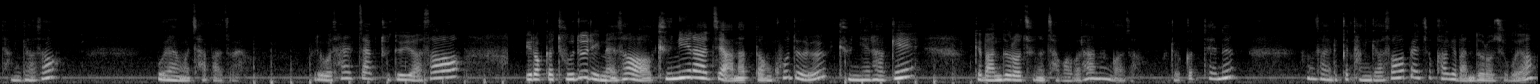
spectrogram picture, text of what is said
당겨서 모양을 잡아줘요. 그리고 살짝 두드려서 이렇게 두드리면서 균일하지 않았던 코드를 균일하게 이렇게 만들어주는 작업을 하는 거죠. 그리고 끝에는 항상 이렇게 당겨서 빼죽하게 만들어주고요.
